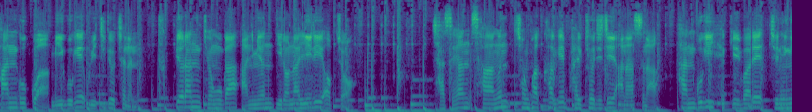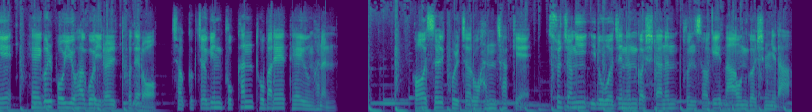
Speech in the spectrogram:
한국과 미국의 위치 교체는 특별한 경우가 아니면 일어날 일이 없죠. 자세한 사항은 정확하게 밝혀지지 않았으나 한국이 핵개발의 진행에 핵을 보유하고 이를 토대로 적극적인 북한 도발에 대응하는 것을 골자로 한 작게 수정이 이루어지는 것이라는 분석이 나온 것입니다.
